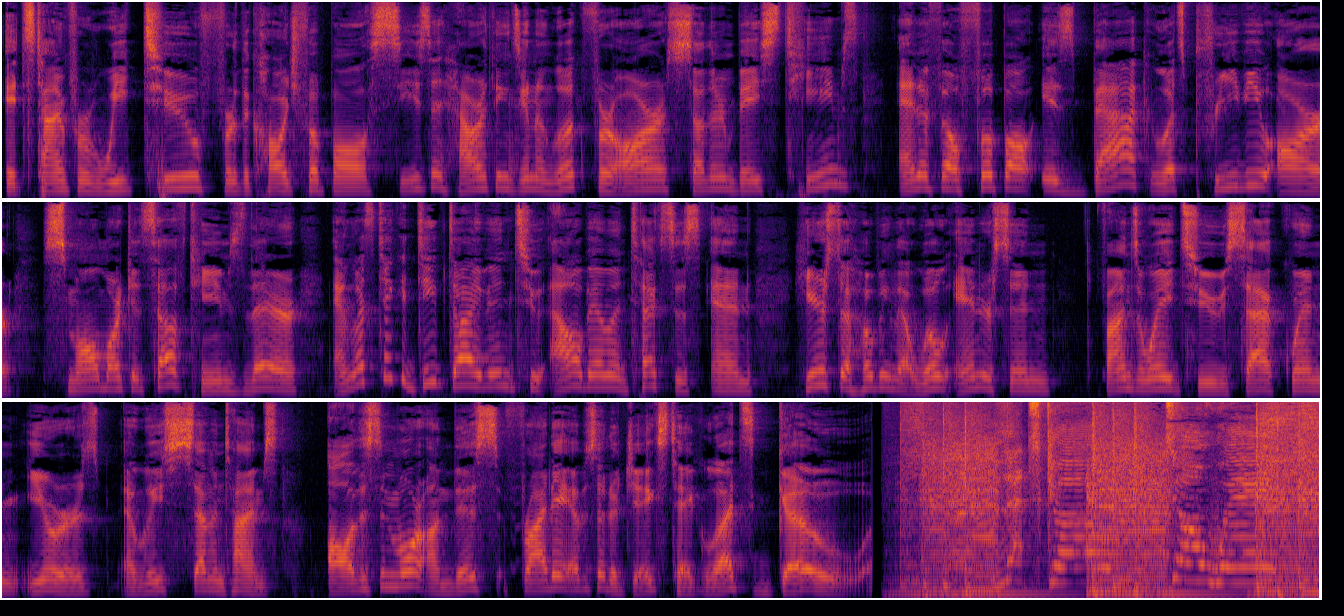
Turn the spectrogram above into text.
It's time for week two for the college football season. How are things going to look for our southern based teams? NFL football is back. Let's preview our small market South teams there. And let's take a deep dive into Alabama and Texas. And here's to hoping that Will Anderson finds a way to sack Quinn Ewers at least seven times. All this and more on this Friday episode of Jake's Take. Let's go. Let's go, don't wait.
